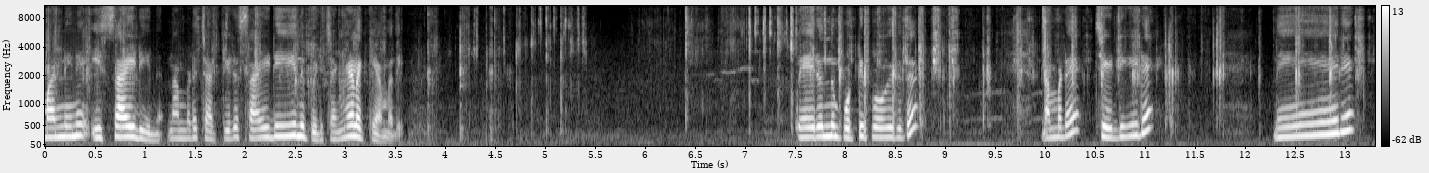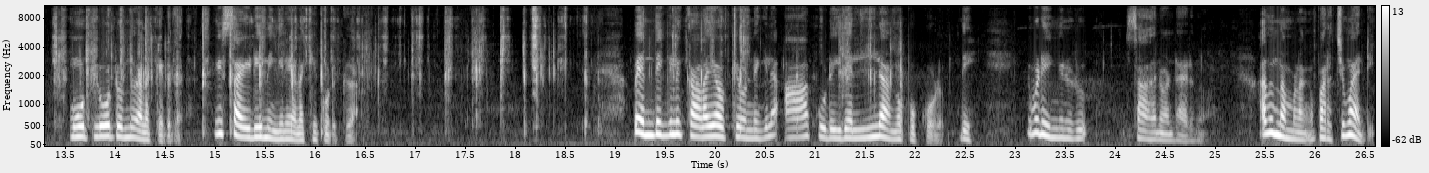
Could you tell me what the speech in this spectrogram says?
മണ്ണിനെ ഈ സൈഡിൽ നിന്ന് നമ്മുടെ ചട്ടിയുടെ സൈഡിൽ നിന്ന് പിടിച്ചങ്ങ് ഇളക്കിയാൽ മതി. വേരൊന്നും പൊട്ടിപ്പോകരുത്. നമ്മുടെ ചെടിയുടെ നേരെ മൂട്ടിലോട്ടൊന്നും ഇളക്കരുത്. ഈ സൈഡിൽ നിന്ന് ഇങ്ങനെ ഇളക്കി കൊടുക്കുക. അപ്പോൾ എന്തെങ്കിലും കളയൊക്കെ ഉണ്ടെങ്കിൽ ആ കൂടെ ഇതെല്ലാം അങ്ങ് പൊക്കോളും. ദേ ഇവിടെ ഇങ്ങനൊരു സാധനം ഉണ്ടായിരുന്നു. അത് നമ്മളങ്ങ് പറിച്ചു മാറ്റി.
